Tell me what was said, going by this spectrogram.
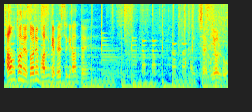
다음 턴에 썰림 받는 게 베스트긴 한데. 아니 진짜 리얼로.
